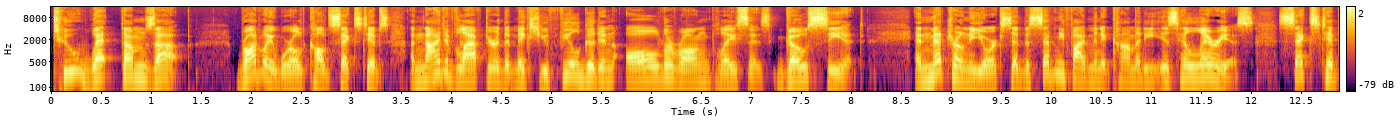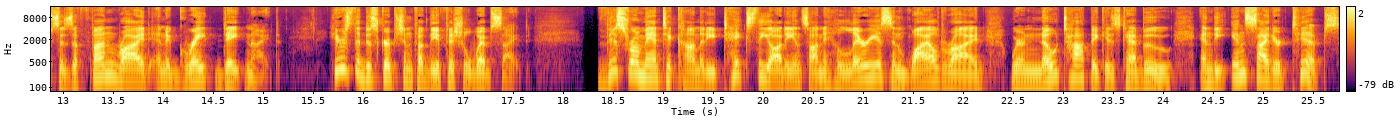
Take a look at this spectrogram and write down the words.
two wet thumbs up. Broadway World called Sex Tips a night of laughter that makes you feel good in all the wrong places. Go see it. And Metro New York said the 75 minute comedy is hilarious. Sex Tips is a fun ride and a great date night. Here's the description from the official website. This romantic comedy takes the audience on a hilarious and wild ride where no topic is taboo and the insider tips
